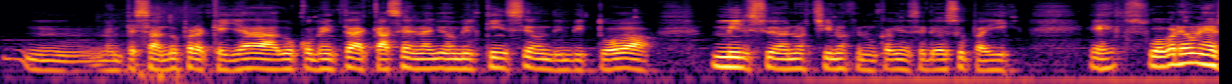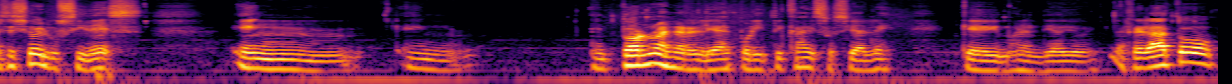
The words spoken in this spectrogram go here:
mm, empezando por aquella documenta de casa en el año 2015 donde invitó a mil ciudadanos chinos que nunca habían salido de su país su obra es un ejercicio de lucidez en, torno a las realidades políticas y sociales que vivimos en el día de hoy. El relato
